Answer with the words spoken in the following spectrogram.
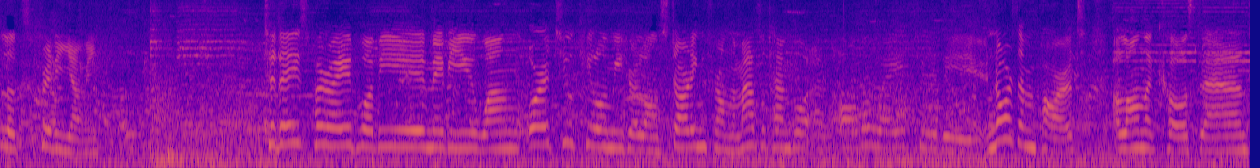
Looks pretty yummy. Today's parade will be maybe one or two kilometer long, starting from the Mazu Temple and all the way to the northern part along the coast. And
